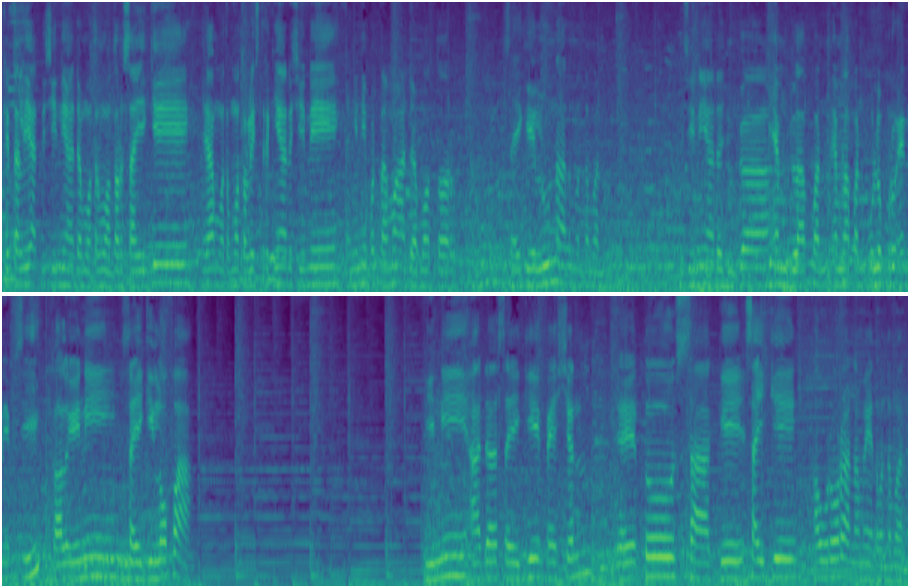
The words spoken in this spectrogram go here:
Kita lihat di sini ada motor-motor Saige, ya motor-motor listriknya di sini. Yang ini pertama ada motor Saige Luna, teman-teman. Di sini ada juga M8 M80 Pro NFC. Kalau ini Saige Lova. Ini ada Saige Fashion yaitu Sage Saige Aurora namanya, teman-teman.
